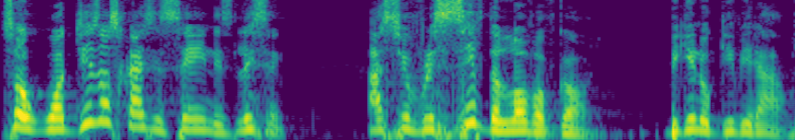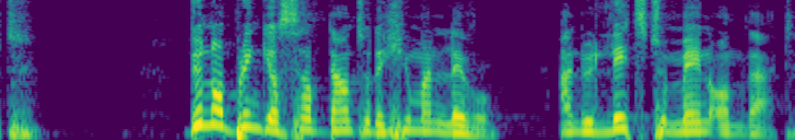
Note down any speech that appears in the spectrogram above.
So what Jesus Christ is saying is, listen, as you've received the love of God, begin to give it out. Do not bring yourself down to the human level and relate to men on that.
